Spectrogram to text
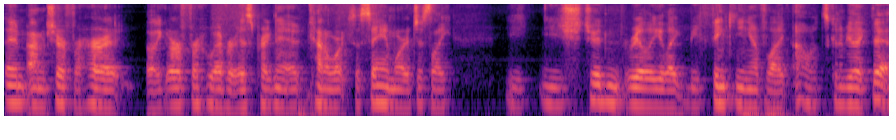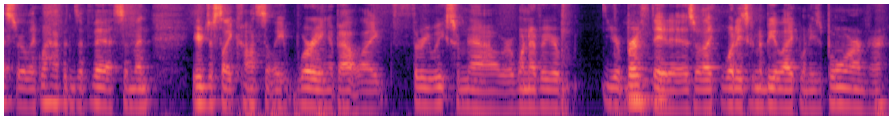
I'm I'm sure for her, like, or for whoever is pregnant, it kind of works the same. Where it just like, you, you shouldn't really like be thinking of like, oh, it's gonna be like this, or like, what happens if this, and then you're just like constantly worrying about like three weeks from now, or whenever your your birth date is, or like what he's gonna be like when he's born, or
